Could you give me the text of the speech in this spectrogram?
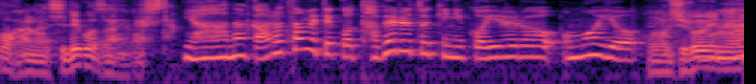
お話でございました。いやーなんか改めてこう食べるときにこういろいろ思いを面白いね。は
